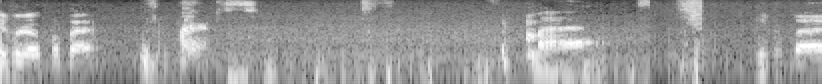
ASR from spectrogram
ધીરું રાખો બા ધીરું બા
